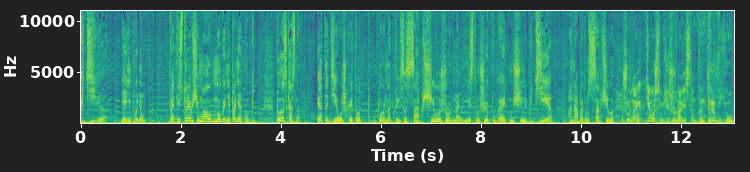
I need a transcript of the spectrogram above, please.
Где? Я не понял. В этой истории вообще мало, много непонятного. Было сказано, эта девушка, эта вот порноактриса сообщила журналистам, что ее пугает мужчины. Где? Она об этом сообщила. Журнали... Где может быть журналистом? В интервью?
